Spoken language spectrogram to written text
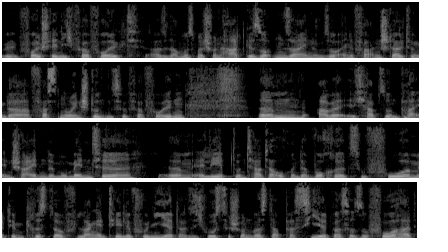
äh, vollständig verfolgt. Also da muss man schon hart gesotten sein, um so eine Veranstaltung da fast neun Stunden zu verfolgen. Ähm, aber ich habe so ein paar entscheidende Momente ähm, erlebt und hatte auch in der Woche zuvor mit dem Christoph lange telefoniert. Also ich wusste schon, was da passiert, was er so vorhat.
